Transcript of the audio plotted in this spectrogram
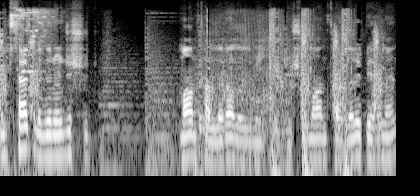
Yükseltmeden önce şu mantarları alalım ilk önce. Şu mantarları bir hemen.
